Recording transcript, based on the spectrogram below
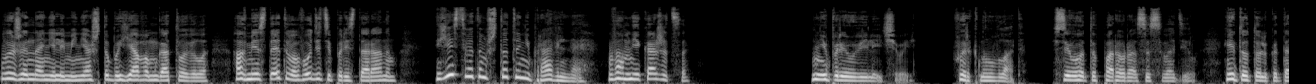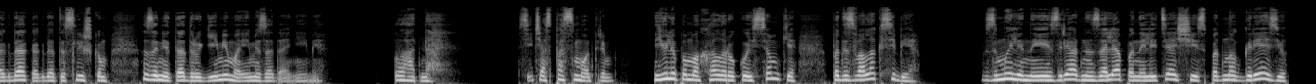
«Вы же наняли меня, чтобы я вам готовила, а вместо этого водите по ресторанам. Есть в этом что-то неправильное, вам не кажется?» «Не преувеличивай», — фыркнул Влад. «Всего-то пару раз и сводил. И то только тогда, когда ты слишком занята другими моими заданиями». «Ладно, сейчас посмотрим». Юля помахала рукой Сёмке, подозвала к себе. Взмыленный и изрядно заляпанный, летящий из-под ног грязью,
